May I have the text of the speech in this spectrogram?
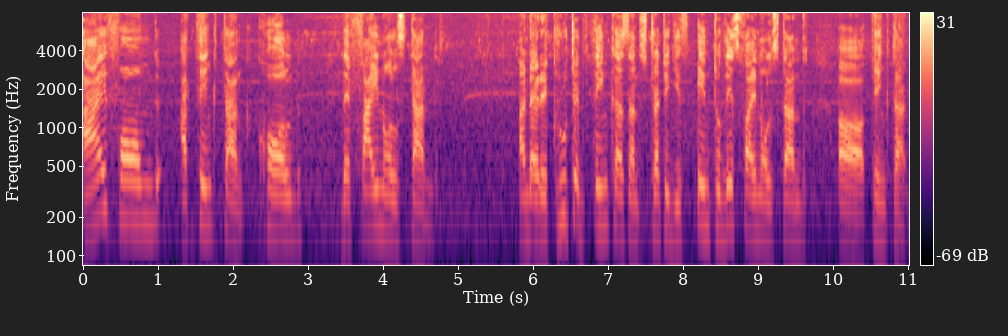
I formed a think tank called the Final Stand. And I recruited thinkers and strategists into this Final Stand uh, think tank,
